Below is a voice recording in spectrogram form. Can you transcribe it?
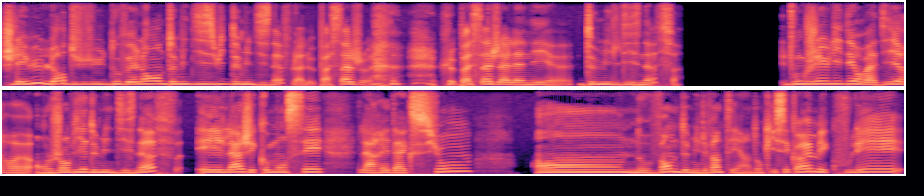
Je l'ai eu lors du Nouvel An 2018-2019, là, le passage, le passage à l'année 2019. Donc j'ai eu l'idée, on va dire, euh, en janvier 2019, et là j'ai commencé la rédaction en novembre 2021. Donc il s'est quand même écoulé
